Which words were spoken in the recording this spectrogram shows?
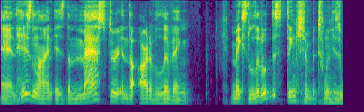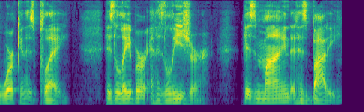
And his line is The master in the art of living makes little distinction between his work and his play, his labor and his leisure, his mind and his body,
